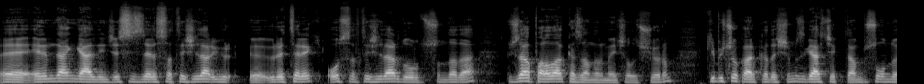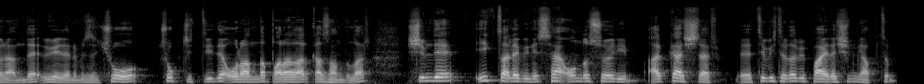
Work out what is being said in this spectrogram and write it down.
e, elimden geldiğince sizlere stratejiler e, üreterek o stratejiler doğrultusunda da güzel paralar kazandırmaya çalışıyorum. Ki birçok arkadaşımız gerçekten bu son dönemde üyelerimizin çoğu çok ciddi de oranda paralar kazandılar. Şimdi ilk talebiniz, ha onu da söyleyeyim. Arkadaşlar e, Twitter'da bir paylaşım yaptım.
